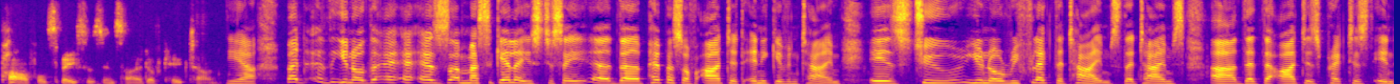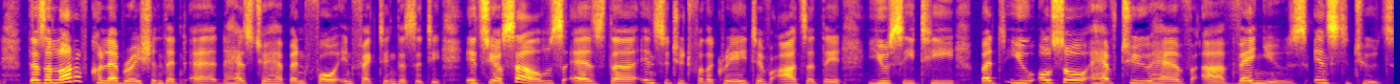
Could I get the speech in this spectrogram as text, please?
powerful spaces inside of Cape Town. Yeah, but uh, you know, the, as uh, Masekela used to say, uh, the purpose of art at any given time is to you know reflect the times, the times uh, that the art is practiced in. There's a lot of collaboration that uh, has to happen for infecting the city. It's yourselves as the Institute for the Creative Arts at the UCT, but you also have to have venues, institutes,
